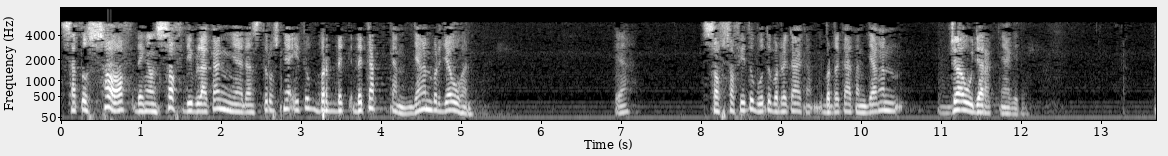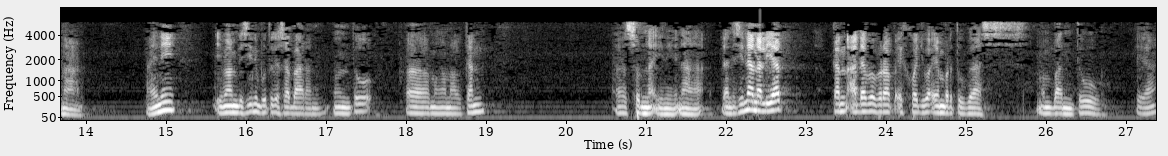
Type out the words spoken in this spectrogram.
satu soft dengan soft di belakangnya dan seterusnya itu berdekatkan, jangan berjauhan. Ya. Soft-soft itu butuh berdekatan, berdekatan, jangan jauh jaraknya gitu. Nah, nah ini imam di sini butuh kesabaran untuk uh, mengamalkan uh, sunnah ini. Nah, dan di sini anda lihat kan ada beberapa ikhwah juga yang bertugas membantu ya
